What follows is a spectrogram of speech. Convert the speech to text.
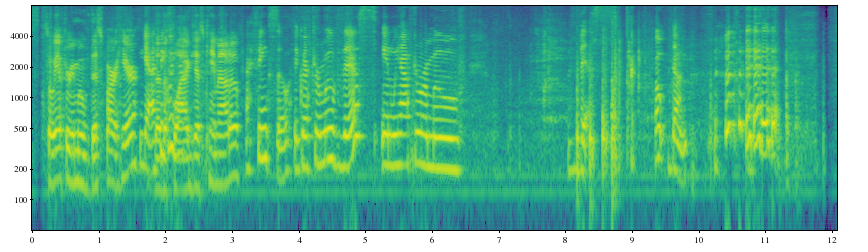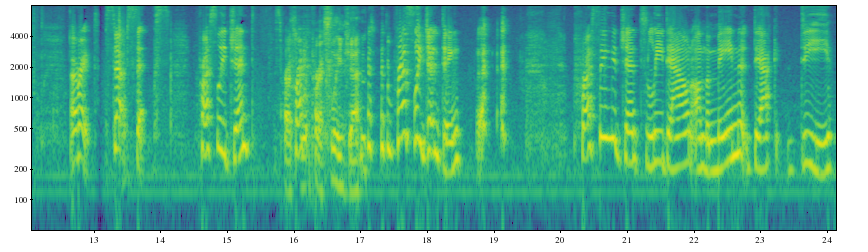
So we have to remove this part here Yeah, I that think the flag have- just came out of. I think so. I think we have to remove this and we have to remove this. Oh, done. All right. Step six. Presley gent. Press, pre- Presley Gent. Presley genting. Pressing gently down on the main deck D,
